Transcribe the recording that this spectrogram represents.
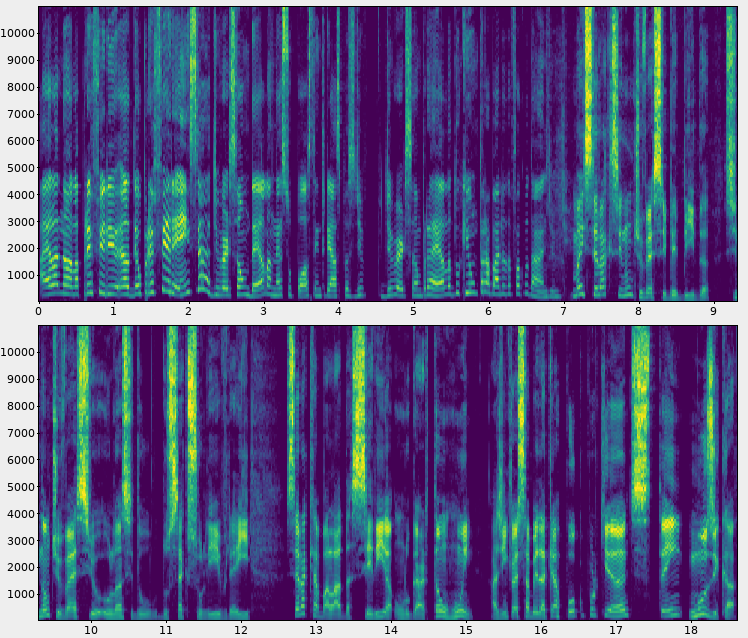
Aí ela não, ela preferiu, ela deu preferência à diversão dela, né, suposta entre aspas de diversão pra ela do que um trabalho da faculdade. Mas será que se não tivesse bebida, se não tivesse o, o lance do, do sexo livre aí, será que a balada seria um lugar tão ruim? A gente vai saber daqui a pouco, porque antes tem música.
